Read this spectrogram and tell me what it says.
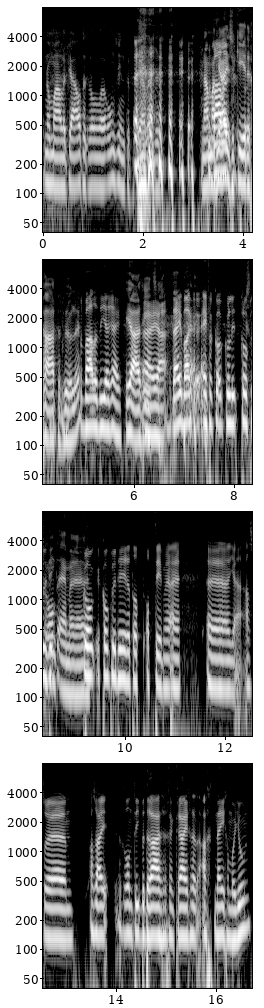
normaal heb je altijd wel eh, onzin te vertellen. dus, nou mag jij eens een keer de gaten vullen. Verbale diarree. Ja, zoiets. ja. Nee, maar even conclu- concluderen. Strontemmer. Con- concluderend op, op Tim. ja, als, we, als wij rond die bedragen gaan krijgen, 8, 9 miljoen.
